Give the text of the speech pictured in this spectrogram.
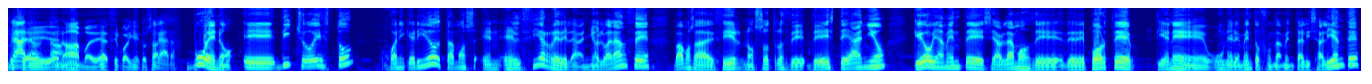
¿viste? Claro, Y, no, no, no. podría decir cualquier cosa. Claro. Bueno, eh, dicho esto, Juan y querido, estamos en el cierre del año. El balance, vamos a decir nosotros, de, de este año, que obviamente si hablamos de, de deporte, tiene un elemento fundamental y saliente,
